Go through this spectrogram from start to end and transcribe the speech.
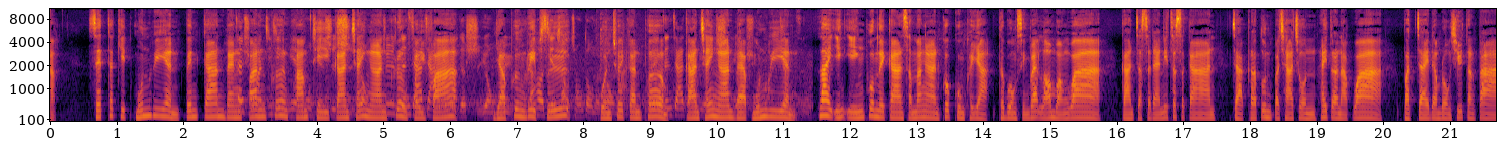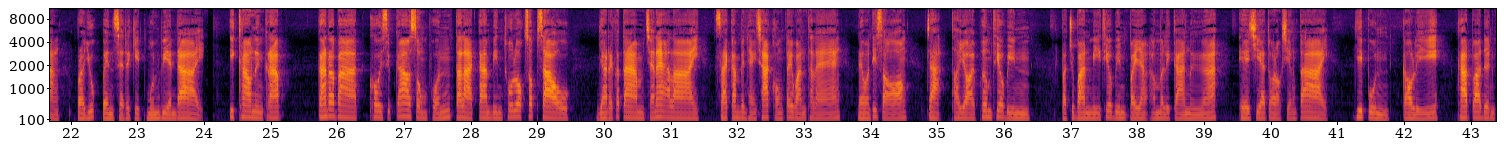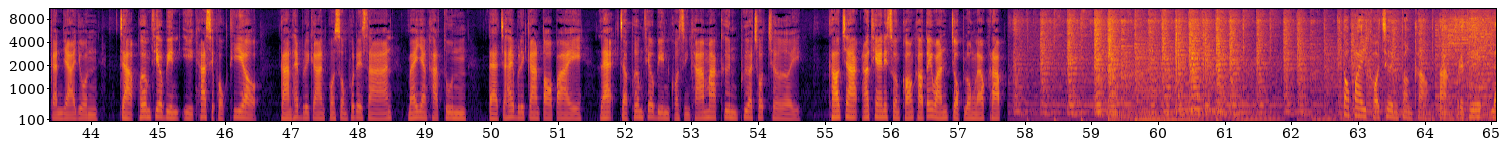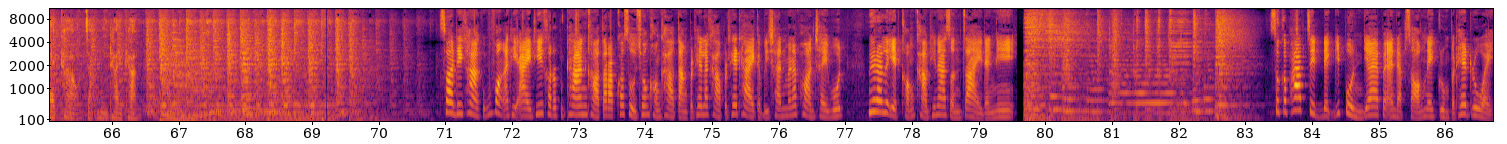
เศรษฐกิจหมุนเวียนเป็นการแบ่งปันเพิ่มความถี่การใช้งานเครื่องไฟฟ้า อย่าเพิ่งรีบซื้อ ควรช่วยกันเพิ่มการใช้งานแบบหมุนเวียน ไล่อิงอิงผู้อำนวยการสำนักงงานควบคุมขยะทบวงสิ่งแวดล้อมหวังว่า การจัดแสดงนิทรรศการจะกระตุ้นประชาชนให้ตระหนักว่า ปัจจัยดำรงชีวิตต่างๆ ประยุกต์เป็นเศรษฐกิจหมุนเวียนได้ อีกข่าวหนึ่งครับ การระบาดโควิด -19 ส่งผลตลาดการบินทั่วโลกซบเซา อย่างไรก็ตามช h น n อ a ไลน์สายการบินแห่งชาติของไต้หวันแถลง ในวันที่ 2 จะทยอยเพิ่มเที่ยวบิน ปัจจุบันมีเที่ยวบินไปยังอเมริกาเหนือ เอเชียตะวันออกเฉียงใต้ ญี่ปุ่น เกาหลี คาดว่าเดือนกันยายน จะเพิ่มเที่ยวบินอีก 56 เที่ยว การให้บริการขนส่งผู้โดยสาร แม้ยังขาดทุน แต่จะให้บริการต่อไป และจะเพิ่มเที่ยวบินขนสินค้ามากขึ้นเพื่อชดเชยข่าวจากอาเทียในส่วนของข่าวไต้หวันจบลงแล้วครับ ต่อไปขอเชิญฟังข่าวต่างประเทศและข่าวจากเมืองไทยค่ะ สวัสดีค่ะ คุณผู้ฟัง RTI ที่เคารพทุกท่านขอต้อนรับเข้าสู่ช่วงของข่าวต่างประเทศและข่าวประเทศไทยกับดิฉันมณพรชัยวุฒิมีรายละเอียดของข่าวที่น่าสนใจดังนี้ สุขภาพจิตเด็กญี่ปุ่นแย่เป็นอันดับสองในกลุ่มประเทศรวย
